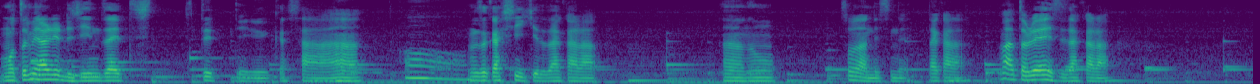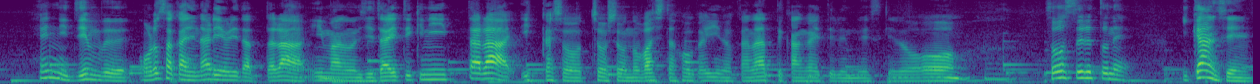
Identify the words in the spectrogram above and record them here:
求められる人材としてっていうかさ難しいけどだからあのそうなんですね。だからまあとりあえずだから変に全部おろそかになるよりだったら今の時代的に言ったら一箇所長所を伸ばした方がいいのかなって考えてるんですけど、そうするとねいかんせん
